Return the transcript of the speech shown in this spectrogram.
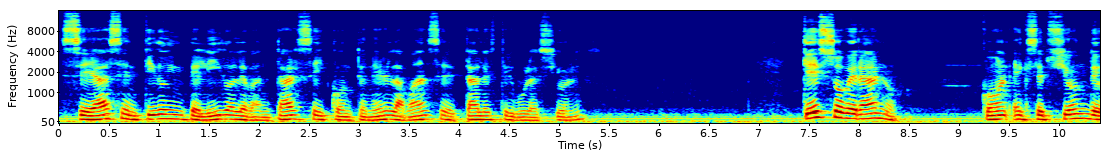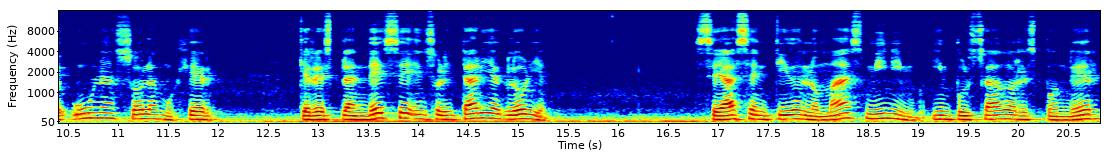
se ha sentido impelido a levantarse y contener el avance de tales tribulaciones? ¿Qué soberano, con excepción de una sola mujer, que resplandece en solitaria gloria, se ha sentido en lo más mínimo impulsado a responder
